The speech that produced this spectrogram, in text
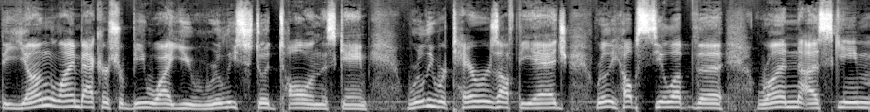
The young linebackers for BYU really stood tall in this game, really were terrors off the edge, really helped seal up the run uh, scheme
